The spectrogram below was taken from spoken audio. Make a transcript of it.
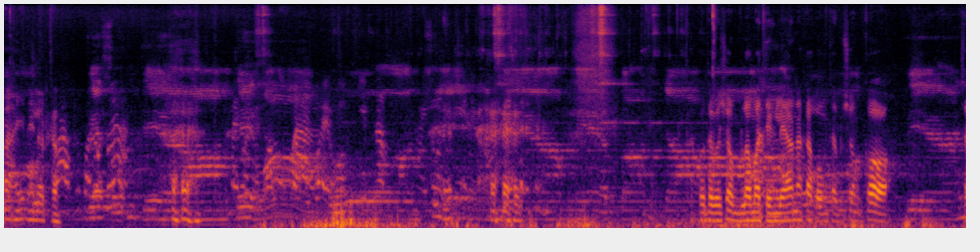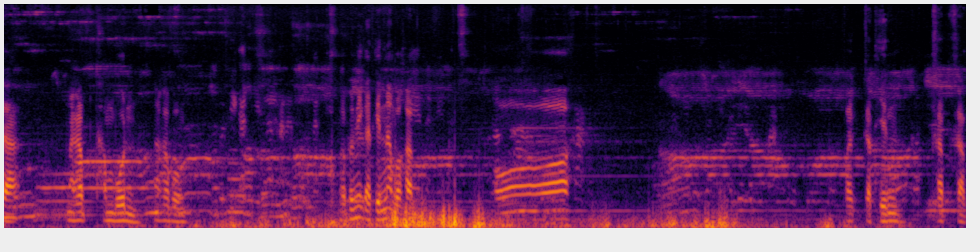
มาให้ในรถครับไม่ต้องมาก็ให้วงยิ้มนะท่านผู้ชมเรามาถึงแล้วนะครับ ผมท่านผู้ชมก็จะนะครับทำบุญนะครับ ผมเราเพิ่งมีกระถินนะบ่ครับอ๋อกระถินครับครับ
